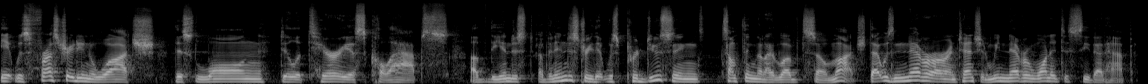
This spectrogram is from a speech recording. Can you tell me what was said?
It was frustrating to watch this long, deleterious collapse of, the indus- of an industry that was producing something that I loved so much. That was never our intention. We never wanted to see that happen.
